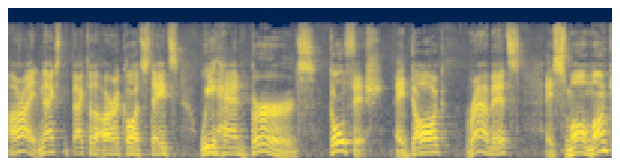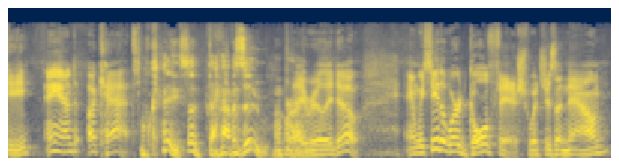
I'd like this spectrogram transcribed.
All right, next, back to the article. It states we had birds, goldfish, a dog, rabbits, a small monkey, and a cat. Okay, so they have a zoo. All right. They really do. And we see the word goldfish, which is a noun.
